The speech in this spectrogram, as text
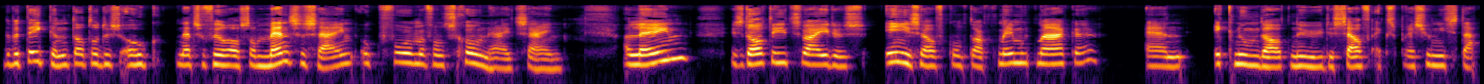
dat betekent dat er dus ook, net zoveel als er mensen zijn, ook vormen van schoonheid zijn. Alleen is dat iets waar je dus in jezelf contact mee moet maken. En ik noem dat nu de self-expressionista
